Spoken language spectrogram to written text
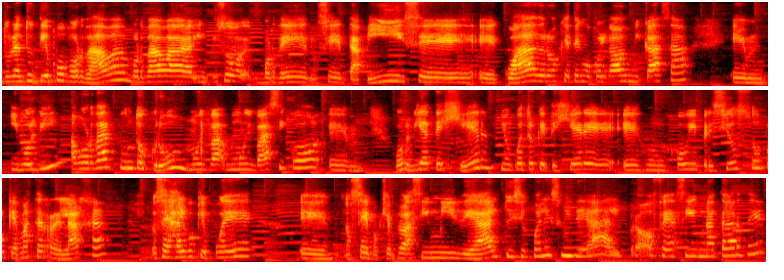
durante un tiempo bordaba, bordaba, incluso bordé, no sé, tapices, eh, cuadros que tengo colgados en mi casa Em, y volví a bordar punto cruz, muy, muy básico. Em, volví a tejer. Yo encuentro que tejer es, es, un hobby precioso porque además te relaja. O sea, es algo que puede, eh, no sé, por ejemplo, así mi ideal. Tú dices, ¿cuál es su ideal, profe? Así una tarde.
